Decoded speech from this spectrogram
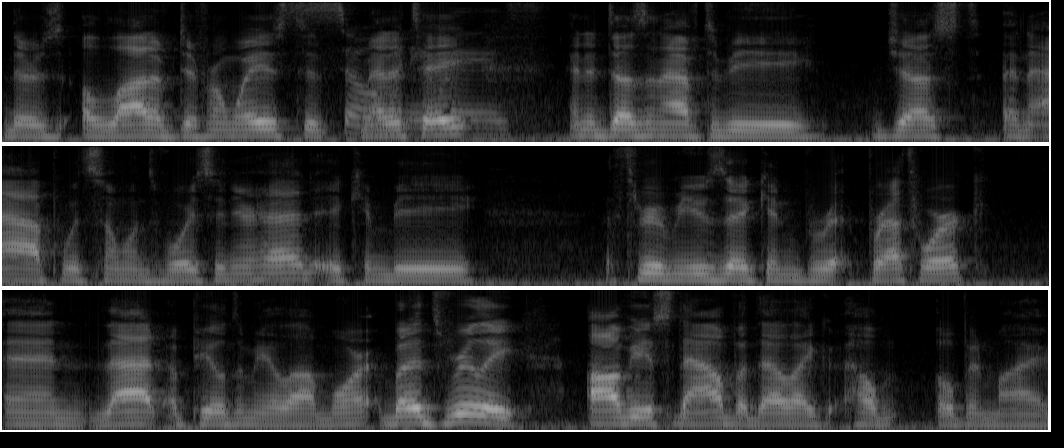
there's a lot of different ways to So meditate, ways. and it doesn't have to be just an app with someone's voice in your head. It can be through music and breath work, and that appealed to me a lot more. But it's really obvious now, but that like helped open my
